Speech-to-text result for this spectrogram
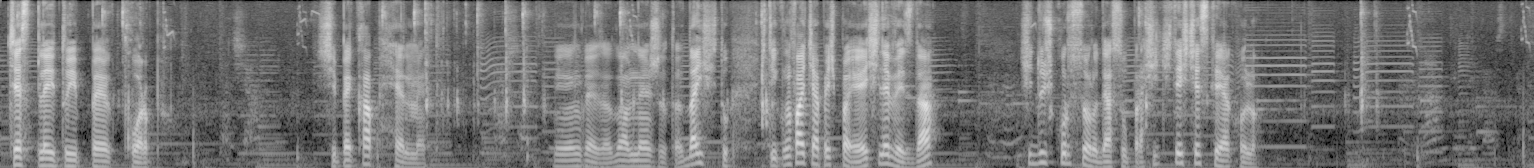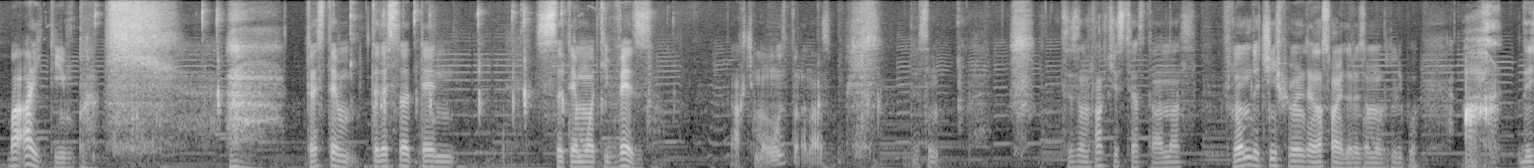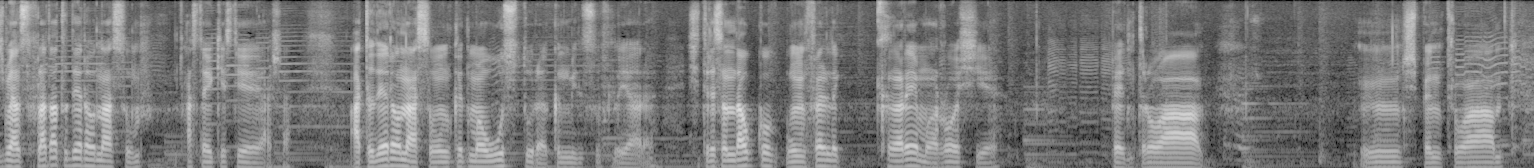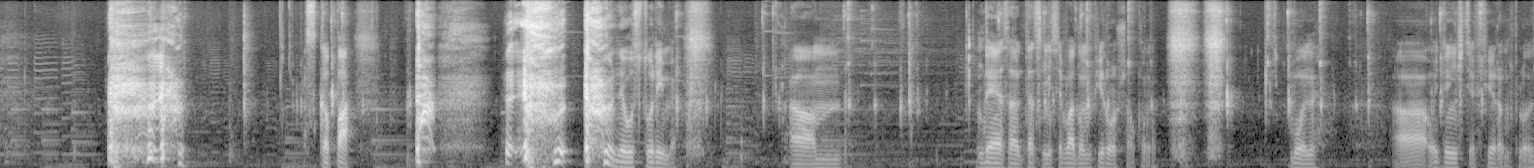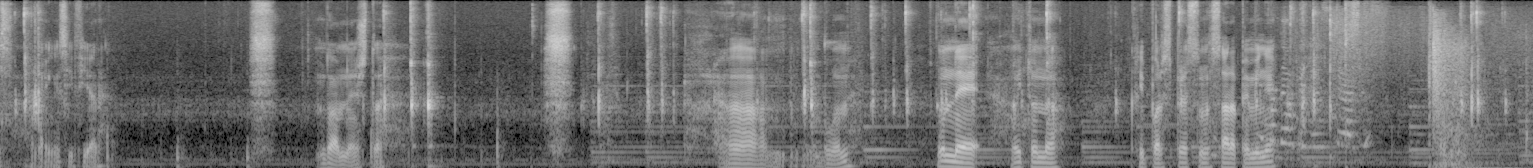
Chest plate-ul e pe corp. Așa, Și pe cap helmet. Din engleză, doamne ajută. Dai și tu. Știi cum faci apeși pe ei și le vezi, da? Și duci cursorul deasupra și citești ce scrie acolo. am gândit asta. Ba, ai timp. Trebuie să te, trebuie să te, să te motivezi. Ah, ce mă ustură nas. Trebuie să, trebuie să-mi fac chestia asta nas. Filmăm de 15 minute, nu o să mai dureze mult clipul. Ah, deci mi-am suflat atât de rău nasul. Asta e o chestie așa. Atât de rău nasul încât mă ustură când mi-l suflu iară. Și trebuie să-mi dau cu un fel de cremă roșie. Pentru a... Mm, și pentru a... scăpa de usturime. Um, de aia s-ar putea să mi se vadă un piroș acolo. Bun. Uh, uite niște fier în plus. Am mai găsit fier. Doamne ajută. Uh, bun. Unde? Uite un uh, creeper spre să nu sară pe mine. Mă dau pe stradă.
